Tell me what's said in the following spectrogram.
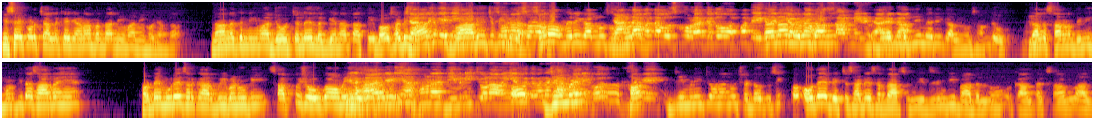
ਕਿਸੇ ਕੋਲ ਚੱਲ ਕੇ ਜਾਣਾ ਬੰਦਾ ਨੀਵਾ ਨਹੀਂ ਹੋ ਜਾਂਦਾ। ਨਾਨਕ ਨੀਵਾ ਜੋ ਚੱਲੇ ਲੱਗੇ ਨਾ ਤਾਤੀ ਬਹੁਤ ਸਾਡੀ ਕੇ ਚ ਬਾੜੀ ਚ ਵੀ ਸੁਣੋ, ਮੇਰੀ ਗੱਲ ਨੂੰ ਸੁਣੋ ਜਾਂਦਾ। ਬੰਦਾ ਉਸ ਕੋਲ ਆ ਜਦੋਂ ਆਪਾਂ ਦੇਖਦੇ ਵੀ ਆਪਣਾ ਗੱਲ ਸਰ ਨਹੀਂ ਰਿਹਾ ਹੈਗਾ। ਜੀ ਮੇਰੀ ਗੱਲ ਨੂੰ ਸਮਝੋ। ਗੱਲ ਸਾਰਨ ਦੀ ਨਹੀਂ ਹੁਣ ਵੀ ਤਾਂ ਸਾਰ ਰਹੇ ਆ। ਤੁਹਾਡੇ ਮੂਰੇ ਸਰਕਾਰ ਵੀ ਬਣੂਗੀ ਸਭ ਕੁਝ ਹੋਊਗਾ ਉਵੇਂ ਹੀ ਹੋਊਗਾ। ਜਿਹੜੀਆਂ ਹੁਣ ਜੀਵਨੀ ਚੋਣਾਂ ਹੋਈਆਂ ਉਹ ਉਹਦੇ ਬੰਦਾ ਖਾਤਾ ਨਹੀਂ ਖੋਲ ਜਿਮਣੀ ਚੋਣਾਂ ਨੂੰ ਛੱਡੋ ਤੁਸੀਂ। ਉਹ- ਉਹਦੇ ਵਿੱਚ ਸਾਡੇ ਸਰਦਾਰ ਸੁਖਬੀਰ ਸਿੰਘ ਜੀ ਬਾਦਲ ਨੂੰ ਅਕਾਲ ਤਖਤ ਸਾਹਿਬ ਵੱਲ-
